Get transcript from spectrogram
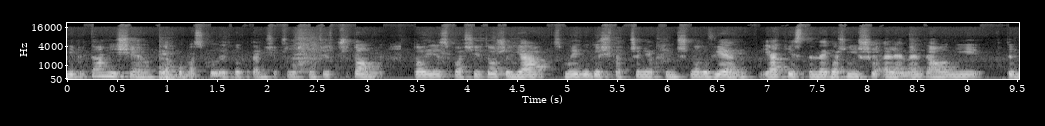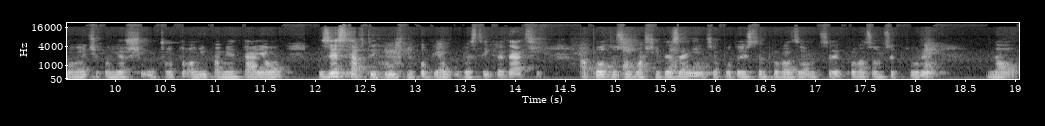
nie pytamy się, jaką ma skórę, tylko pytamy się przede wszystkim, czy jest przytomny. To jest właśnie to, że ja z mojego doświadczenia klinicznego wiem, jaki jest ten najważniejszy element, a oni w tym momencie, ponieważ się uczą, to oni pamiętają zestaw tych różnych objawów bez tej gradacji. A po to są właśnie te zajęcia, po to jest ten prowadzący, prowadzący, który no,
